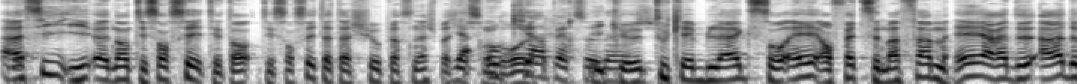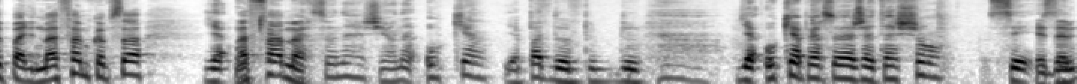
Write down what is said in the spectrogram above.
Ah si, il- euh, non, t'es censé, t'es censé t'attacher aux personnages parce qu'ils sont drôles. aucun Et personnage. que toutes les blagues sont, eh, en fait, c'est ma femme. Eh, arrête de, arrête de parler de ma femme comme ça. Il y a Ma aucun femme. personnage, il y en a aucun. Il y a pas de, de- il y a aucun personnage attachant. Il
